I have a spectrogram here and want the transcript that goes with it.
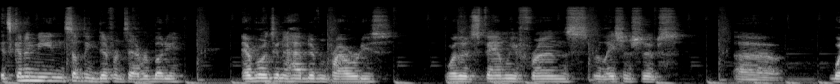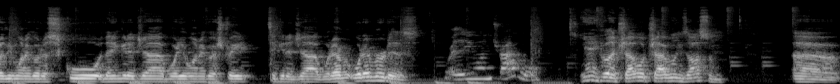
It's gonna mean something different to everybody. Everyone's gonna have different priorities, whether it's family, friends, relationships, uh, whether you want to go to school, then get a job, whether you want to go straight to get a job, whatever, whatever it is. Whether you want to travel. Yeah, if you want to travel, traveling's awesome. Uh,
